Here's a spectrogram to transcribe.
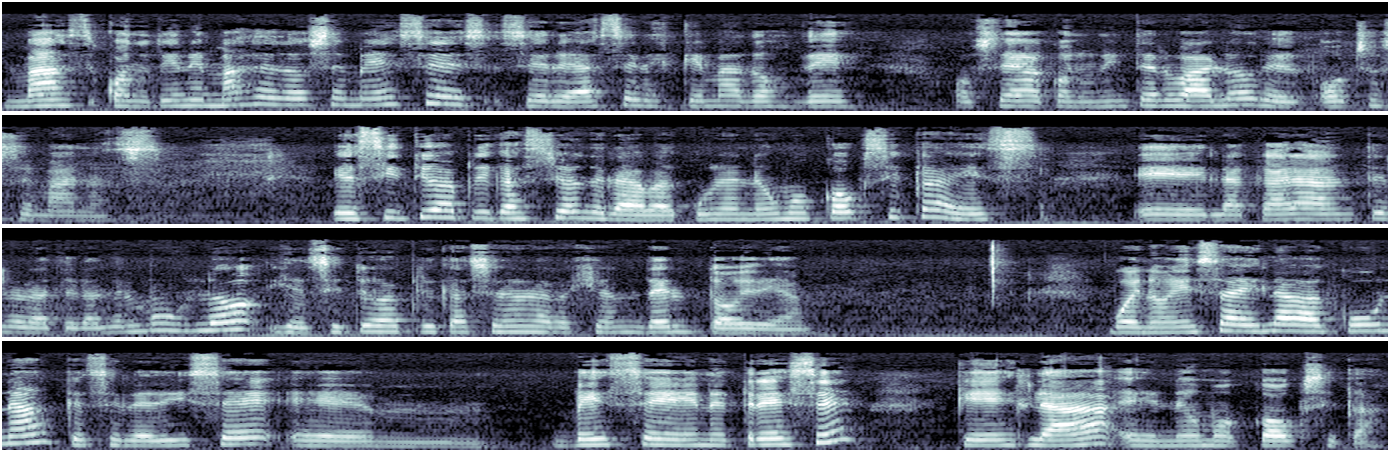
más, cuando tiene más de 12 meses se le hace el esquema 2D o sea, con un intervalo de 8 semanas. El sitio de aplicación de la vacuna neumocóxica es eh, la cara anterolateral del muslo y el sitio de aplicación en la región deltoidea. Bueno, esa es la vacuna que se le dice em, BCN13, que es la eh, neumocóxica.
